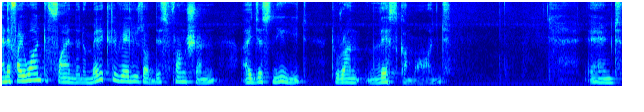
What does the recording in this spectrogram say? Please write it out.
and if I want to find the numerical values of this function, I just need to run this command. And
